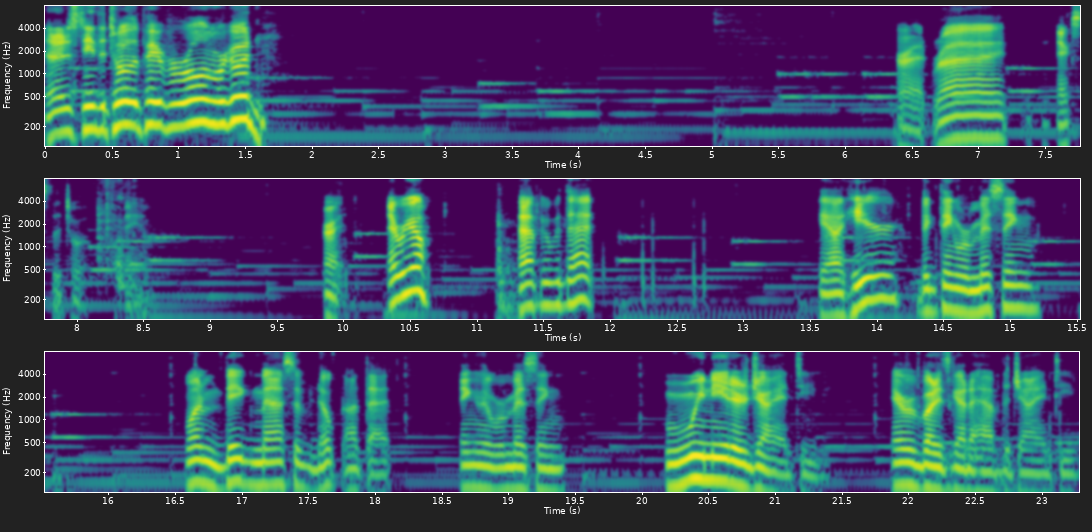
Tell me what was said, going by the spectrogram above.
and I just need the toilet paper roll and we're good. Alright, right next to the toilet. Bam. Alright, there we go. Happy with that. Yeah, here, big thing we're missing one big, massive... Nope, not that. Thing that we're missing. We need a giant TV. Everybody's got to have the giant TV.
